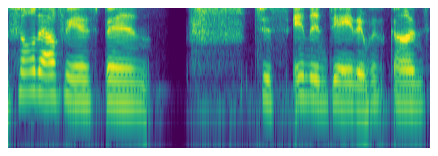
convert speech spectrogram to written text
Philadelphia has been just inundated with guns.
